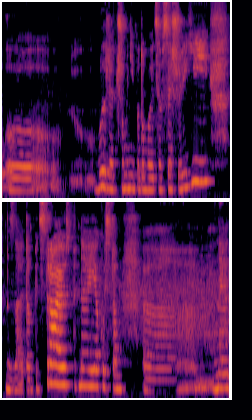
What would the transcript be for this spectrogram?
е, вигляд, що мені подобається все, що їй, не знаю, там підстраюсь під неї якось там. Е, не,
